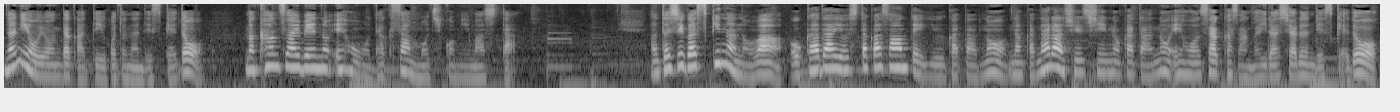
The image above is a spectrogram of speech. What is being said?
何を読んだかっていうことなんですけどまあ、関西弁の絵本をたくさん持ち込みました。私が好きなのは岡田義孝さんっていう方のなんか奈良出身の方の絵本作家さんがいらっしゃるんですけど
